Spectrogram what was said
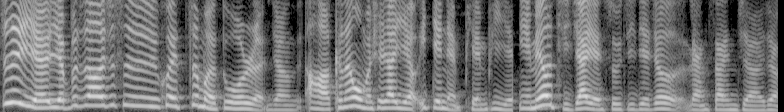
就是也也不知道，就是会这么多人这样子啊？可能我们学校也有一点点偏僻，也也没有几家盐酥鸡店，就两三家这样，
